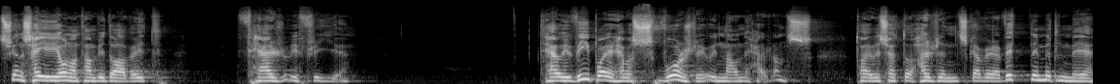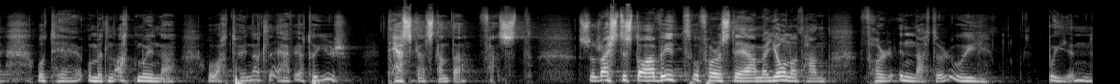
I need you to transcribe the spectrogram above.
Så igjen sier Jonathan vid David, fær i frie. Det er vi bare har svåret i navnet herrens. Da har vi sett at herren skal være vittne mittel med og til og mittel atmøyna og atmøyna til evig atøyer. Det skal standa fast. Så reistes David og for sted med Jonathan for innatter i byen.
